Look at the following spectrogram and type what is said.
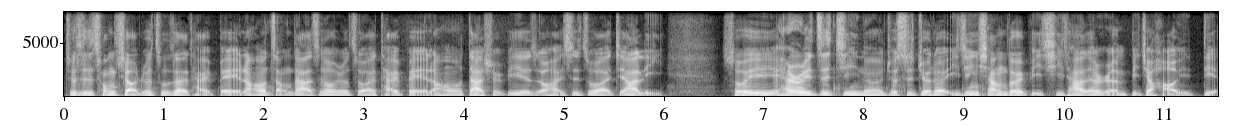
就是从小就住在台北，然后长大之后就住在台北，然后大学毕业之后还是住在家里。所以 Henry 自己呢，就是觉得已经相对比其他的人比较好一点。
